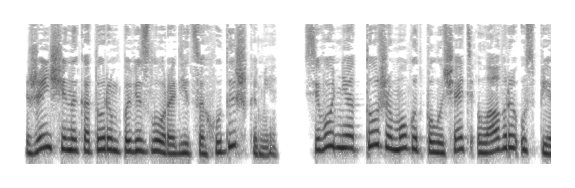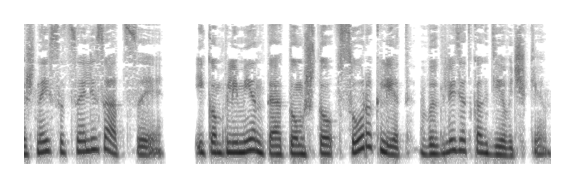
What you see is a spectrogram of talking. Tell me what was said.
Женщины, которым повезло родиться худышками, сегодня тоже могут получать лавры успешной социализации и комплименты о том, что в 40 лет выглядят как девочки.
